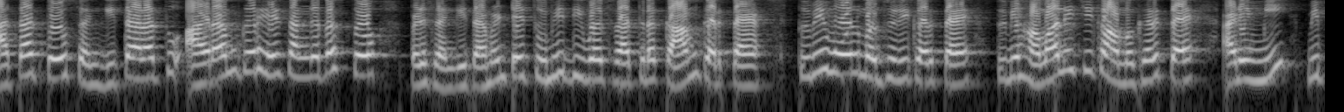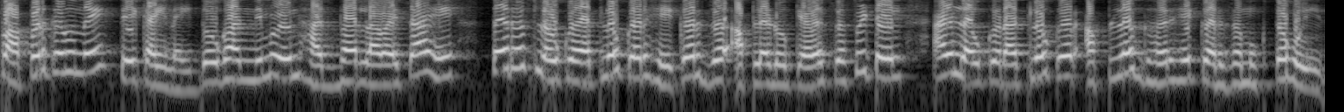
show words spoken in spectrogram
आता तो संगीताला तू आराम कर हे सांगत असतो. पण संगीता म्हणते तुम्ही दिवस रात्र काम करताय. तुम्ही मोलमजुरी करताय. तुम्ही हवालीची कामं करताय. आणि मी मी पापड करू नये ते काही नाही. दोघांनी मिळून हातभार लावायचा आहे. तरच लवकरात लवकर हे कर्ज आपल्या डोक्यावर फिटेल आणि लवकरात लवकर आपलं घर हे कर्जमुक्त होईल.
